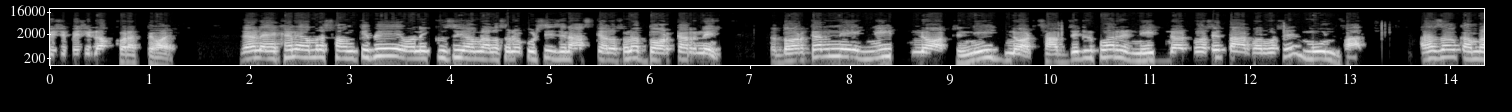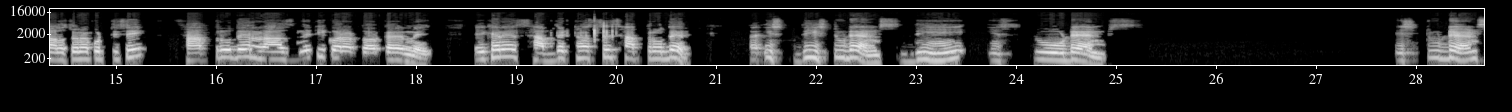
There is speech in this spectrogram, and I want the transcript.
বেশি বেশি লক্ষ্য রাখতে হয়। যেমন এখানে আমরা সংক্ষেপে অনেক কিছুই আমরা আলোচনা করছি, যে আজকে আলোচনা দরকার নেই। দরকার নেই নিড নট নিড নট সাবজেক্টের পর নিড নট বসে, তারপর বসে মূল ভার। আচ্ছা যাক আমরা আলোচনা করতেছি, ছাত্রদের রাজনীতি করার দরকার নেই। এখানে সাবজেক্ট হচ্ছে ছাত্রদের the students the students students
